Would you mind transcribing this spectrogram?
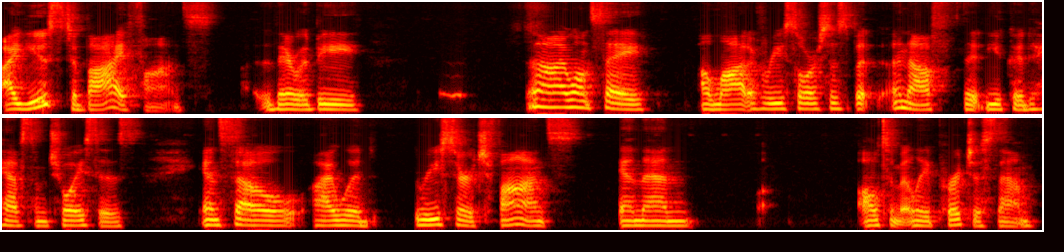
I used to buy fonts. There would be uh, I won't say a lot of resources, but enough that you could have some choices. And so I would research fonts and then ultimately purchase them.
